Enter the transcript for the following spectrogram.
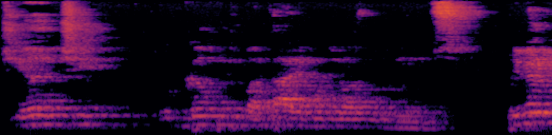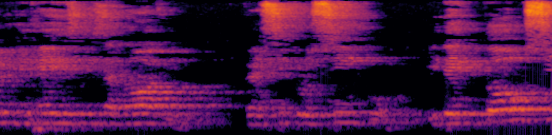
diante do campo de batalha quando nós dormimos. Primeiro livro de Reis 19, versículo 5 e deitou-se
